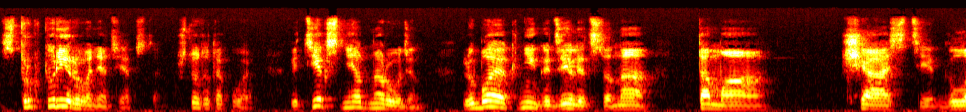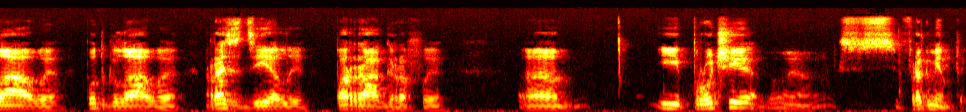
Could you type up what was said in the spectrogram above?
структурирование текста. Что это такое? Ведь текст неоднороден. Любая книга делится на тома, части, главы, подглавы, разделы, параграфы. Эм, и прочие э, фрагменты,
